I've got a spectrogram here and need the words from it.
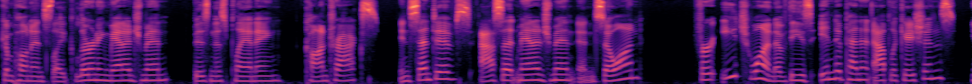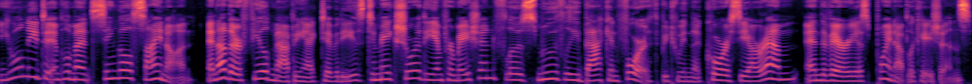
components like learning management, business planning, contracts, incentives, asset management, and so on, for each one of these independent applications, you will need to implement single sign on and other field mapping activities to make sure the information flows smoothly back and forth between the core CRM and the various point applications.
